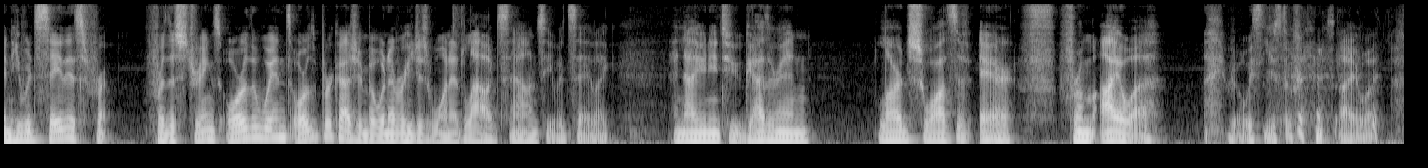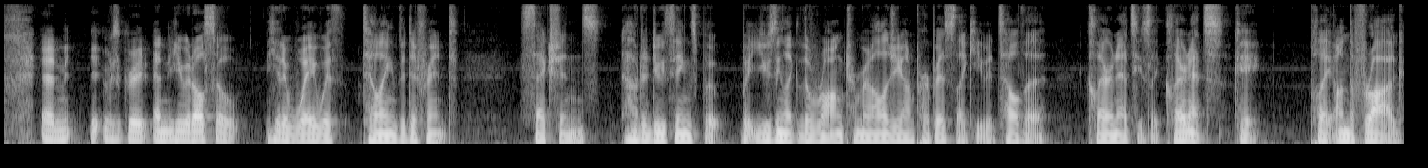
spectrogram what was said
and he would say this for, for the strings or the winds or the percussion, but whenever he just wanted loud sounds, he would say, like, and now you need to gather in large swaths of air from Iowa. we always used the phrase Iowa. And it was great. And he would also, he had a way with telling the different sections how to do things, but, but using like the wrong terminology on purpose. Like he would tell the clarinets, he's like, clarinets, okay, play on the frog.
